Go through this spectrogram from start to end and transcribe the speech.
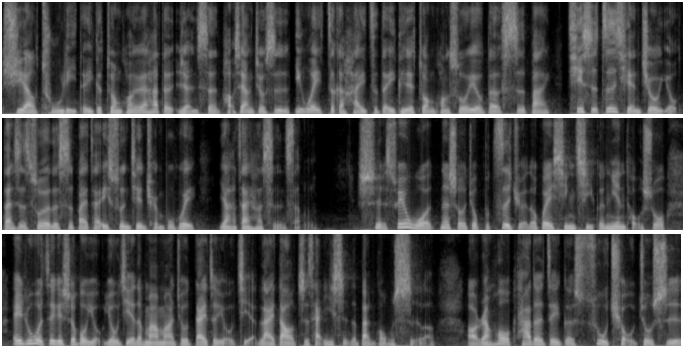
需要处理的一个状况，因为他的人生好像就是因为这个孩子的一些状况，所有的失败。其实之前就有，但是所有的失败在一瞬间全部会压在他身上。是，所以我那时候就不自觉的会兴起一个念头说：哎，如果这个时候有有杰的妈妈就带着有杰来到职采医师的办公室了。啊，然后他的这个诉求就是，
